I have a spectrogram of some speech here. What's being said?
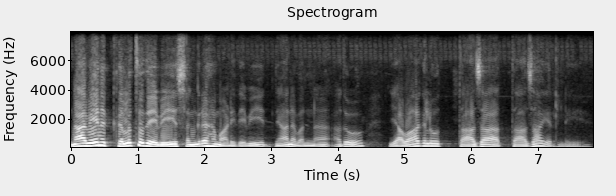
ನಾವೇನು ಕಲಿತದೇವಿ, ಸಂಗ್ರಹ ಮಾಡಿದ್ದೇವೆ ಜ್ಞಾನವನ್ನು, ಅದು ಯಾವಾಗಲೂ ತಾಜಾ ತಾಜಾ ಇರಲಿ.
